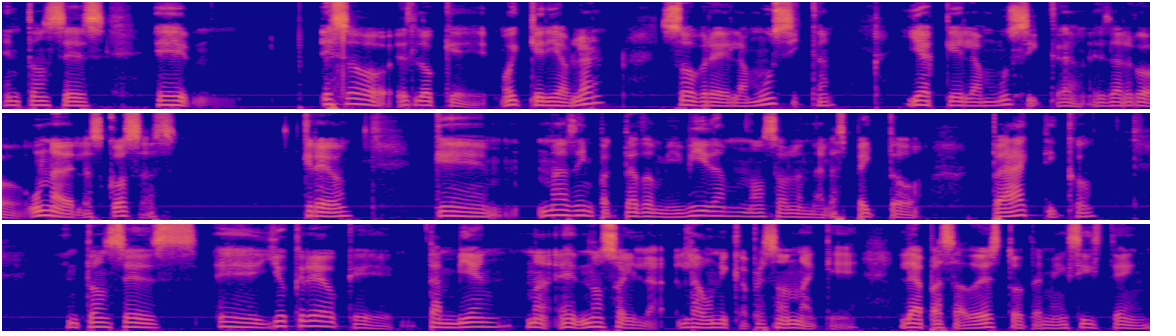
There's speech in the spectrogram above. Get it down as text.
Entonces, eh, eso es lo que hoy quería hablar sobre la música, ya que la música es algo, una de las cosas, creo, que más ha impactado mi vida, no solo en el aspecto práctico. Entonces, eh, yo creo que también eh, no soy la, la única persona que le ha pasado esto, también existen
